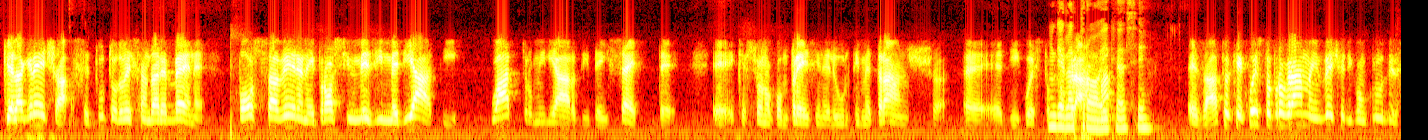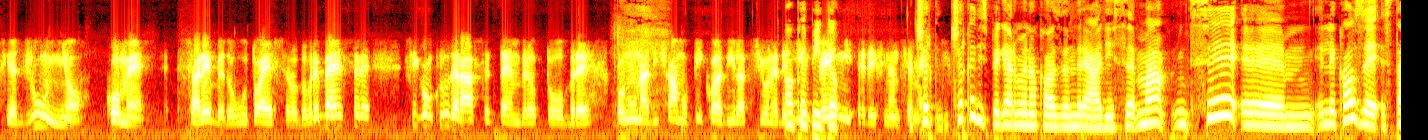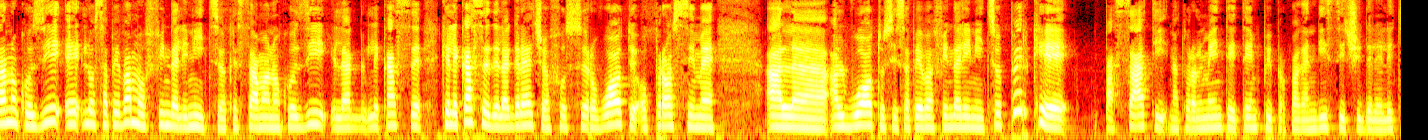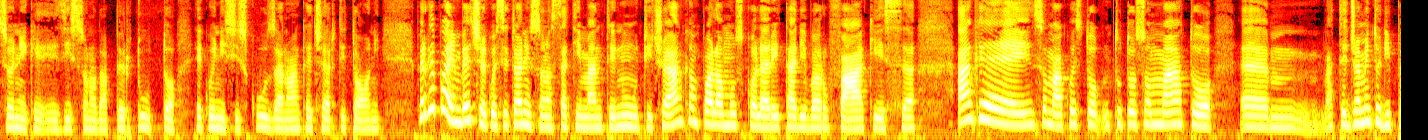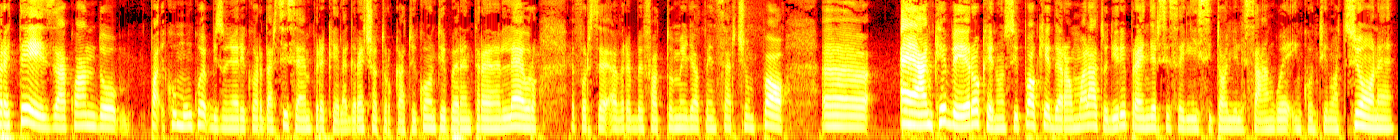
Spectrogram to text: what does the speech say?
che la Grecia, se tutto dovesse andare bene, possa avere nei prossimi mesi immediati 4 miliardi dei 7 eh, che sono compresi nelle ultime tranche eh, di questo Della programma. Troica, sì Esatto, e che questo programma invece di concludersi a giugno, come sarebbe dovuto essere o dovrebbe essere, si concluderà a settembre-ottobre con una diciamo piccola dilazione degli impegni e dei finanziamenti. Cer- cerca di spiegarmi una cosa Andreadis, ma se ehm, le cose stanno così e lo sapevamo fin dall'inizio che stavano così, la, le casse, che le casse della Grecia fossero vuote o prossime al, al vuoto si sapeva fin dall'inizio, perché passati naturalmente i tempi propagandistici delle elezioni che esistono dappertutto e quindi si scusano anche certi toni, perché poi invece questi toni sono stati mantenuti, c'è anche un po' la muscolarità di Varoufakis, anche insomma questo tutto sommato ehm, atteggiamento di pretesa quando poi comunque bisogna ricordarsi sempre che la Grecia ha truccato i conti per entrare nell'euro e forse avrebbe fatto meglio a pensarci un po'. Eh, è anche vero che non si può chiedere a un malato di riprendersi se gli si toglie il sangue in continuazione.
